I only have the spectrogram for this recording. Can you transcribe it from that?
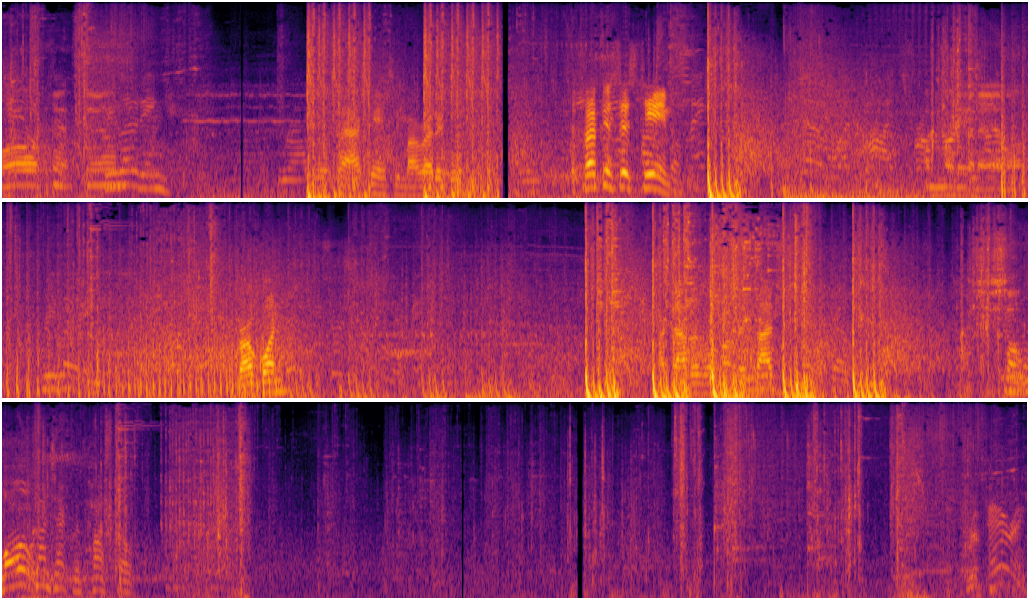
Weapon. I can't see him. Reloading. I can't see my reticle. Focus this team. I'm running out of ammo. Reloading. Broke one. I got the one on this side. Oh, so low. Contact with hostile. Repairing.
